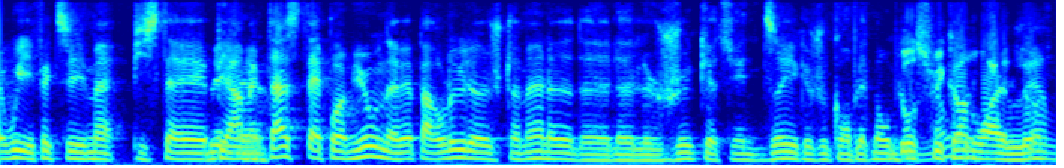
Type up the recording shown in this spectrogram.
oui, effectivement. Puis, c'était, Mais, puis en euh, même temps, c'était pas mieux. On avait parlé là, justement là, de, le, le jeu que tu viens de dire, que je joue complètement oublié Ghost Recon. Wildlands.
